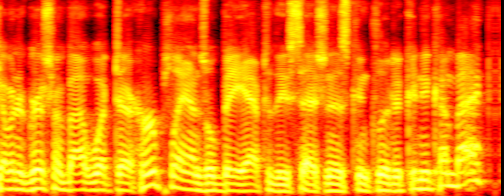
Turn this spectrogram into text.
Governor Grisham about what uh, her plans will be after the session is concluded. Can you come back?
